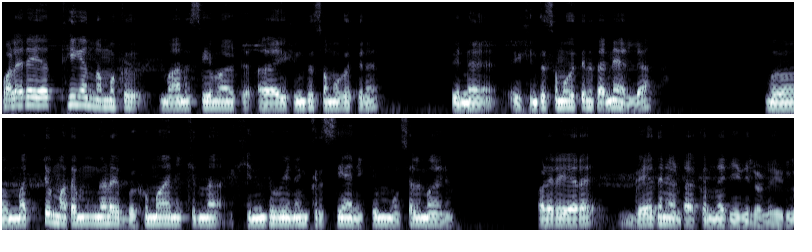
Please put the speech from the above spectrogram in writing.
വളരെയധികം നമുക്ക് മാനസികമായിട്ട് അതായത് ഹിന്ദു സമൂഹത്തിന് പിന്നെ ഹിന്ദു സമൂഹത്തിന് തന്നെയല്ല മറ്റു മതങ്ങളെ ബഹുമാനിക്കുന്ന ഹിന്ദുവിനും ക്രിസ്ത്യാനിക്കും മുസൽമാനും വളരെയേറെ വേദന ഉണ്ടാക്കുന്ന രീതിയിലുള്ള ഒരു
